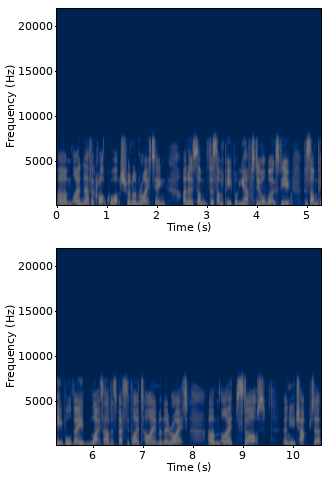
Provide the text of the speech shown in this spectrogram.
Um, I never clock watch when I'm writing. I know some for some people you have to do what works for you. For some people, they like to have a specified time and they write. Um, I start a new chapter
